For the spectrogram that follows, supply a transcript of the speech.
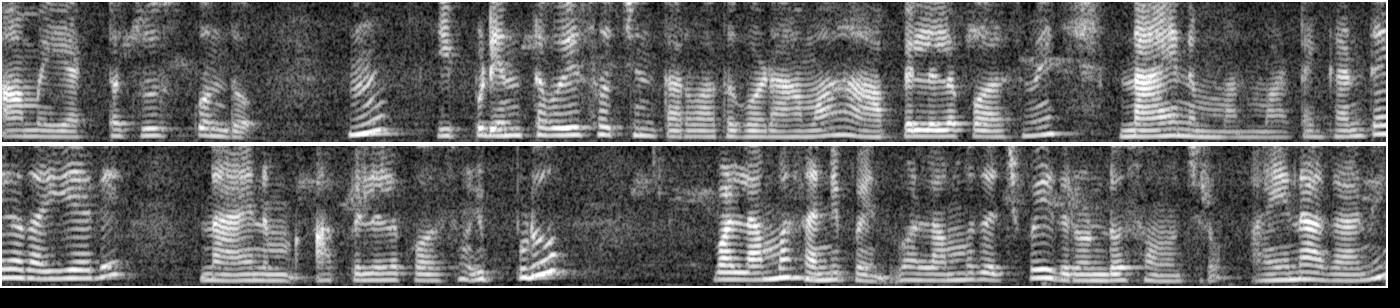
ఆమె ఎట్ట చూసుకుందో ఇప్పుడు ఇంత వయసు వచ్చిన తర్వాత కూడా ఆమె ఆ పిల్లల కోసమే నాయనమ్మ అనమాట ఇంకంతే కదా అయ్యేది? నాయనమ్మ ఆ పిల్లల కోసం. ఇప్పుడు వాళ్ళ అమ్మ చనిపోయింది. వాళ్ళ అమ్మ చచ్చిపోయి ఇది రెండో సంవత్సరం. అయినా కానీ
